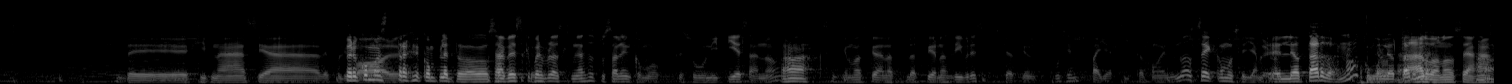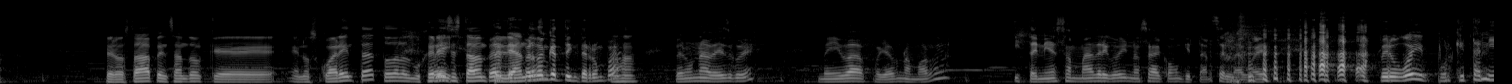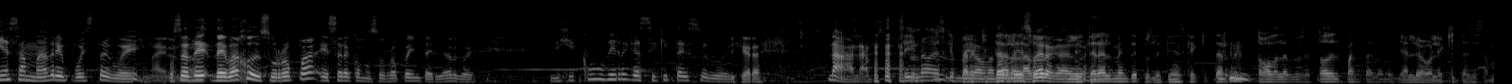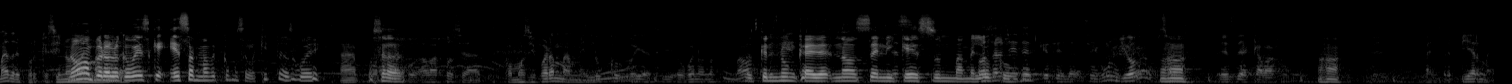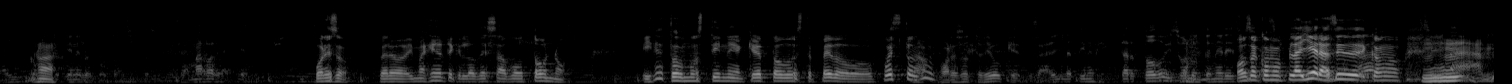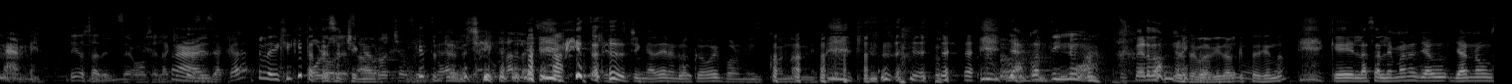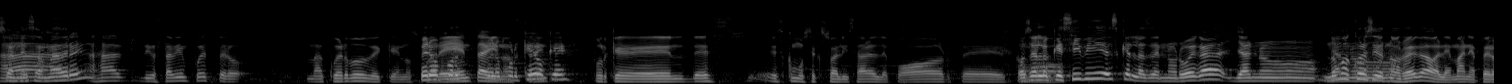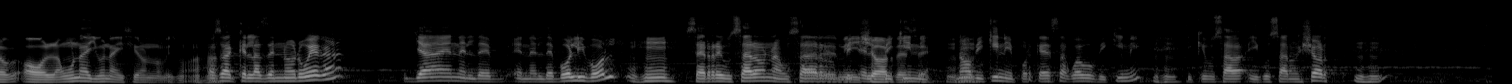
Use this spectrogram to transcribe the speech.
de gimnasia, de voleibol. Pero ¿cómo es traje completo? O sea, ves que por ejemplo las gimnasias pues salen como que su unipieza, ¿no? Ajá. Que nomás quedan las, las piernas libres y pues ya tienen su, ¿cómo se llama? Payasito, como no sé cómo se llama. El leotardo, ¿no? Como leotardo. Leotardo, ¿no? O sea, ajá. Ajá. Pero estaba pensando que en los 40 todas las mujeres estaban peleando. Perdón que te interrumpa, Ajá. pero una vez, güey, me iba a follar una morra y tenía esa madre, güey, no sabía cómo quitársela, güey. pero, güey, ¿por qué tenía esa madre puesta, güey? O sea, de- debajo de su ropa, esa era como su ropa interior, güey. Y dije, ¿cómo verga se quita eso, güey? Tijeras. No, no. pues, Sí, no, es que para quitarle eso, verga, literalmente, pues le tienes que quitar toda la blusa, todo el pantalón y ya luego le quitas esa madre, porque si no. No, pero lo que voy es que esa madre, ¿cómo se la quitas, güey? Ah, o por sea- abajo, abajo, o sea, como si fuera mameluco, güey, así. O bueno, no sé. No, es que nunca, no sé ni es- qué es un O mameluco. sea, el chiste es que se la- según yo, o sea, Ajá. es de acá abajo, güey, o sea, Ajá. de la entrepierna ahí, como Ajá. que tiene los botoncitos, o sea, se amarra de aquí así. Por eso. Pero imagínate que lo desabotono. Y de todos modos tiene aquí todo este pedo puesto, No, por eso te digo que o sea, ahí la tienes que quitar todo y solo tener eso. O sea, y como playera, así de Ah, como. sí. Ah, mames. Sí, o sea, de- se, o se la quitas Ay, desde acá. Yo le dije, quítate esa chingadera. Quítate esa chingadera. Quítate esa chingadera en lo que voy por mis condones. ya, continúa. Perdón. Se me olvidó qué está diciendo. Que las alemanas ya, ya no usan esa Ah, madre. Ajá, digo, está bien pues, pero me acuerdo de que en los Pero, por, 40 y pero ¿por qué o 30, qué? Porque es, es como sexualizar el deporte. O sea, lo que sí vi es que las de Noruega ya no. No ya me acuerdo si es Noruega o Alemania, pero o la una y una hicieron lo mismo. Ajá. O sea, que las de Noruega ya en el de, en el de voleibol se rehusaron a usar El bi- bikini. No, bikini, porque es a huevo bikini y que usaba, y usaron short.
